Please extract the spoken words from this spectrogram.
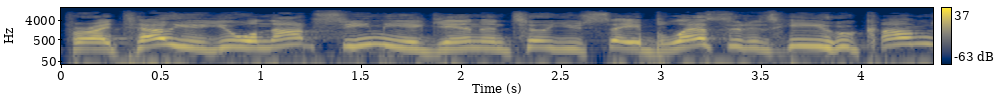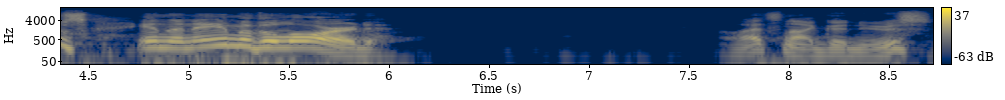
For I tell you, you will not see me again until you say, Blessed is he who comes in the name of the Lord. Well, that's not good news.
